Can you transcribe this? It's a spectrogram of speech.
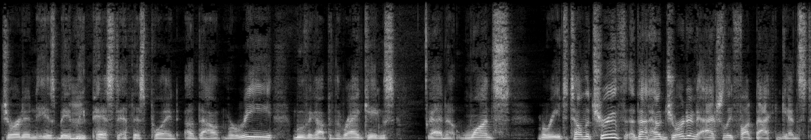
Jordan is mainly mm. pissed at this point about Marie moving up in the rankings and wants Marie to tell the truth about how Jordan actually fought back against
